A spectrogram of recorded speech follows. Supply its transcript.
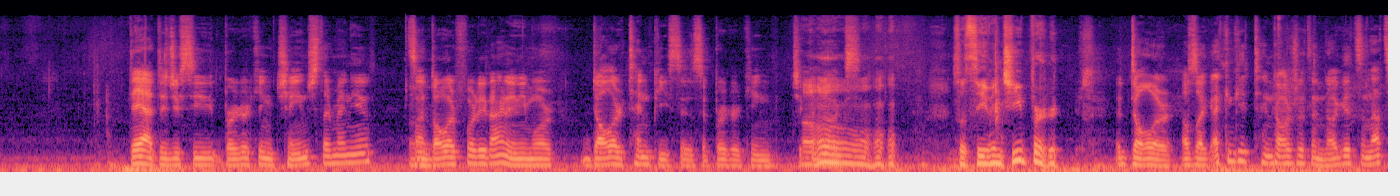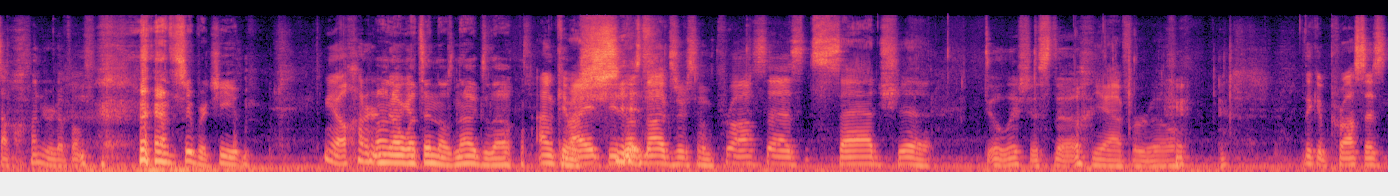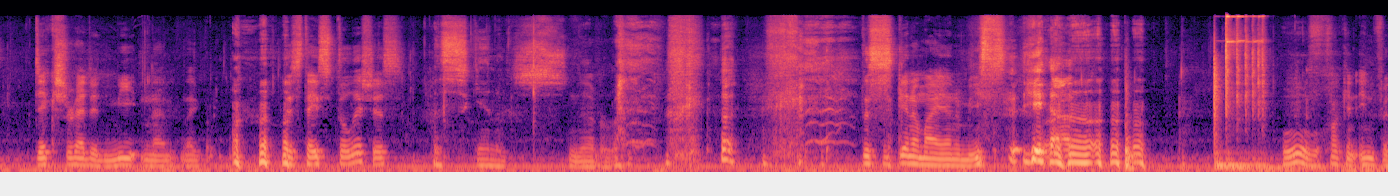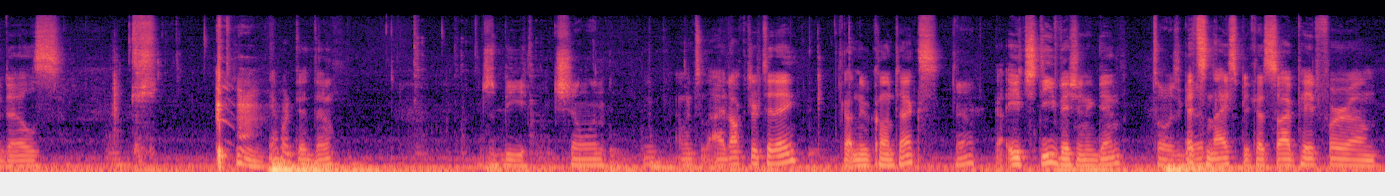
Yeah, did you see Burger King changed their menu? It's Oh. not dollar forty nine anymore. Dollar ten pieces at Burger King chicken nuggets. Oh, so it's even cheaper. A dollar. I was like, I can get ten dollars worth of nuggets, and that's a hundred of them. That's super cheap. Yeah, a I hundred don't know what's in those nugs though. I don't give right? a See, shit. those nugs are some processed, sad shit. Delicious though. Yeah, for real. They could process dick shredded meat, and then like this tastes delicious. the skin of s- never mind. The skin of my enemies. yeah. Ooh. Fucking infidels. yeah, we're good though. Just be chilling. I went to the eye doctor today. Got new contacts. Yeah. Got HD vision again. It's always good. It's nice because so I paid for um,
